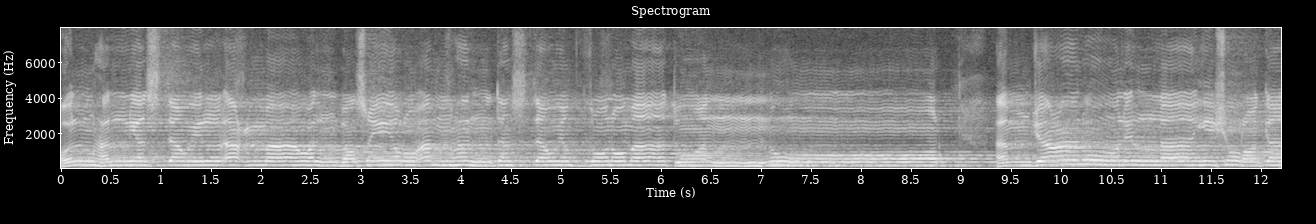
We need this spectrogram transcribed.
قل هل يستوي الأعمى والبصير أم هل تستوي الظلمات والنور أم جعلوا لله شركاء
